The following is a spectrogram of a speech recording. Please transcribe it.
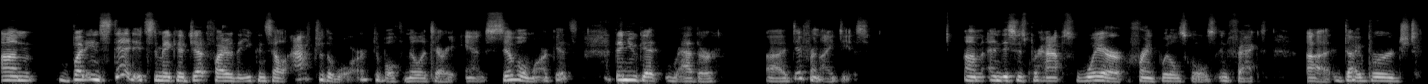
um, but instead it's to make a jet fighter that you can sell after the war to both military and civil markets, then you get rather uh, different ideas. Um, and this is perhaps where Frank Whittle's goals, in fact, uh, diverged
